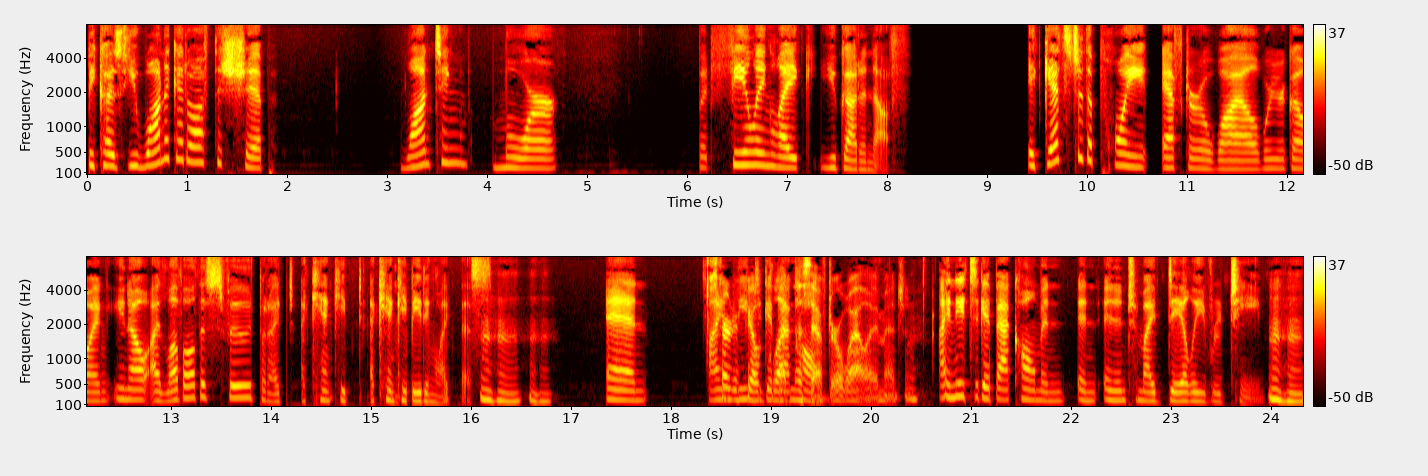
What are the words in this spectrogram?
because you want to get off the ship wanting more, but feeling like you got enough. It gets to the point after a while where you're going, you know, I love all this food, but I, I can't keep I can't keep eating like this. Mm-hmm, mm-hmm. And I Start to feel to get back home. after a while, I imagine. I need to get back home and, and, and into my daily routine. Mm-hmm.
